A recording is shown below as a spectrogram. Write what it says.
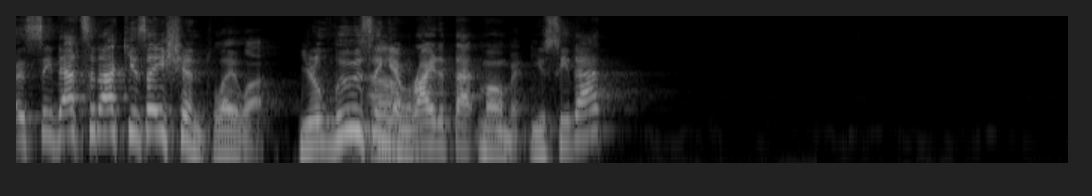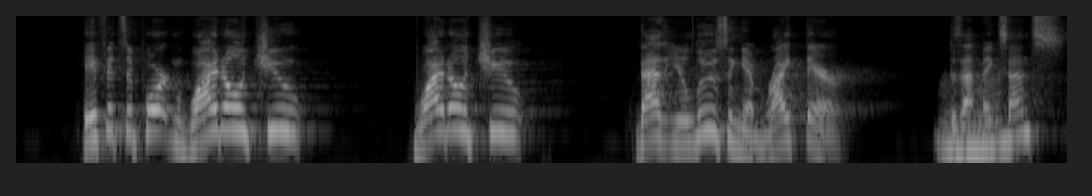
no. See, that's an accusation, Leila. You're losing him Oh. right at that moment. You see that? If it's important, why don't you? Why don't you? That you're losing him right there. Does that make Mhm. sense?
